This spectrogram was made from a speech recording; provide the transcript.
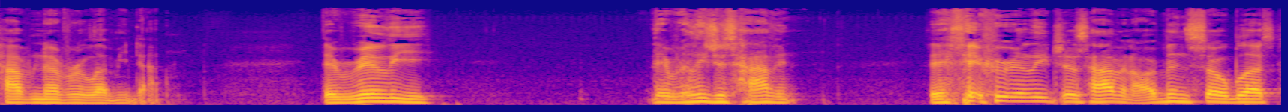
have never let me down. They really, they really just haven't. They, they really just haven't. I've been so blessed.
